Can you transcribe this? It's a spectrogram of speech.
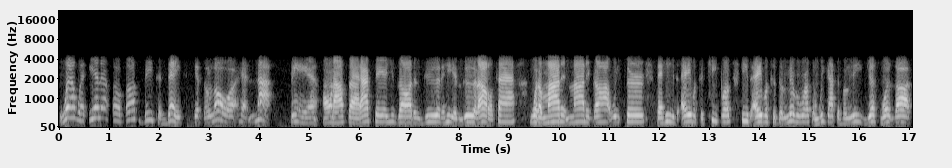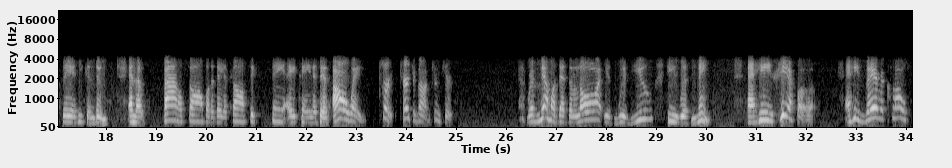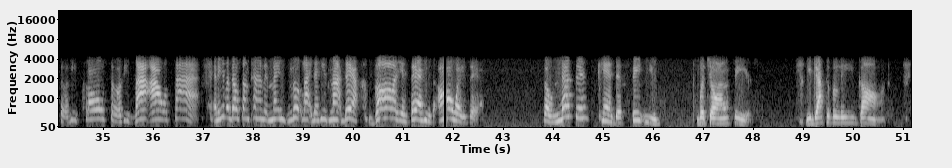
where would any of us be today if the Lord had not been on our side? I tell you, God is good, and He is good all the time. What a mighty, mighty God we serve, that He's able to keep us, He's able to deliver us, and we got to believe just what God said He can do. And the final song for the day is Psalm 16, 18. It says, Always, church, church of God, true church. Remember that the Lord is with you, He's with me, and He's here for us. And he's very close to us. He's close to us. He's by our side. And even though sometimes it may look like that he's not there, God is there. He's always there. So nothing can defeat you but your own fears. You got to believe God.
